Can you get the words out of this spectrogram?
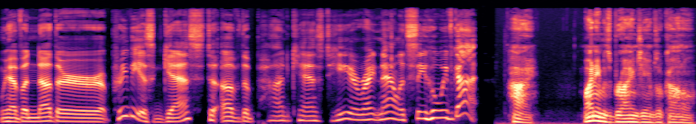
We have another previous guest of the podcast here right now. Let's see who we've got. Hi, my name is Brian James O'Connell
